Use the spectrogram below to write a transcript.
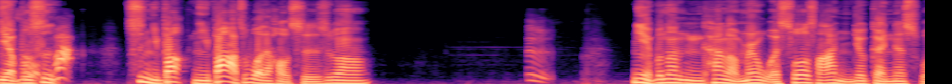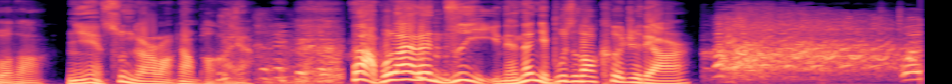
也不是，是你爸，你爸做的好吃是吧？嗯，你也不能，你看老妹儿，我说啥你就跟着说啥，你也顺杆往上爬呀？那咋不赖赖你自己呢？那你不知道克制点儿？我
